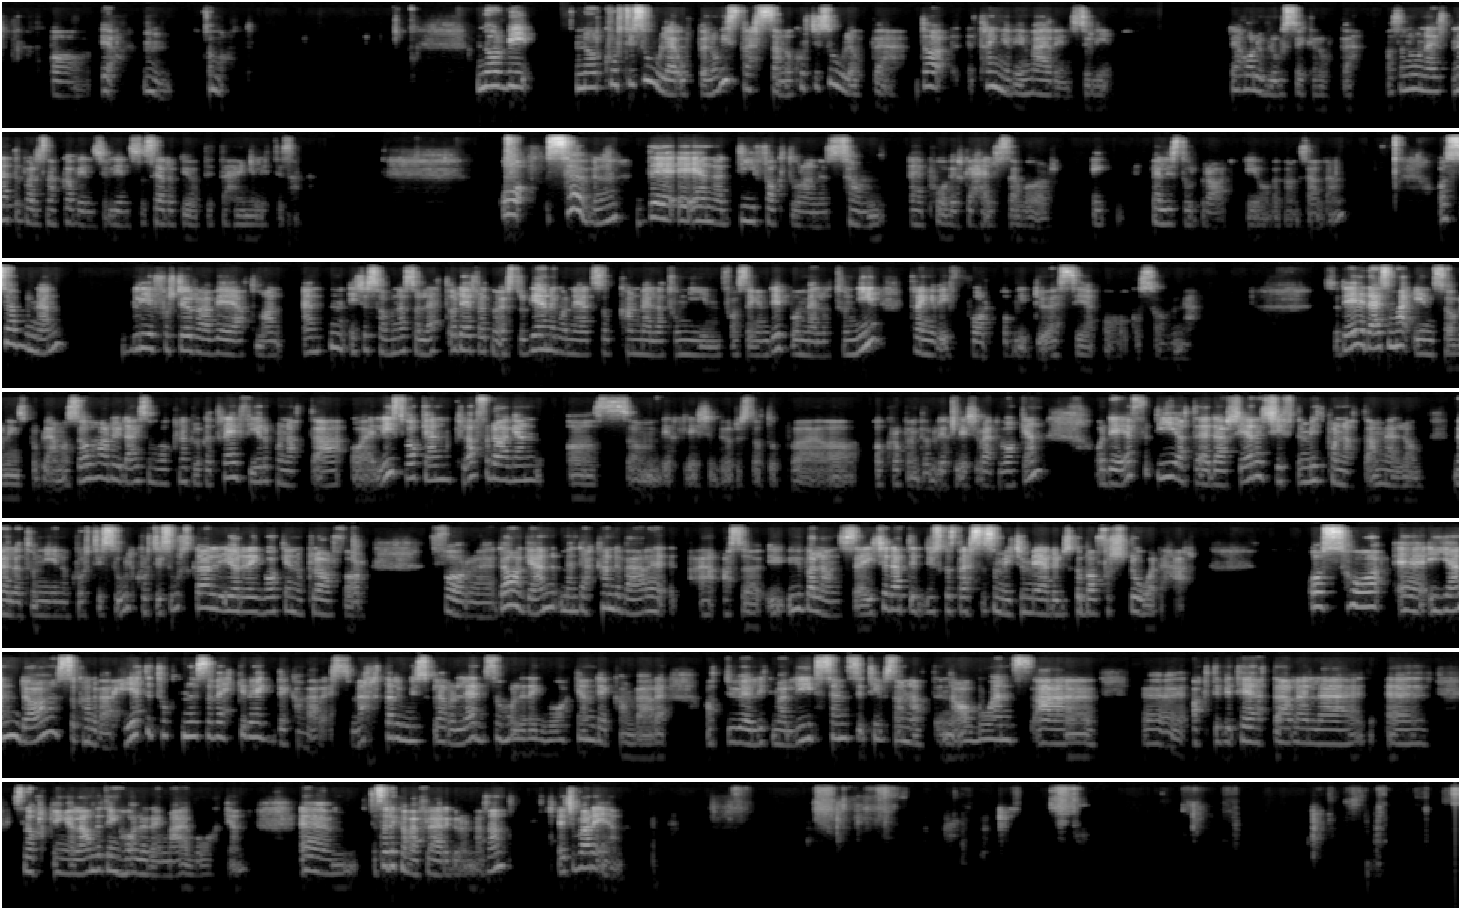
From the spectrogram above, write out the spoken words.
og, ja, mm, og mat. Når, vi, når kortisol er oppe, når vi stresser, når kortisol er oppe, da trenger vi mer insulin. Det holder blodsukkeret oppe. Altså nå når jeg nettopp hadde snakka om insulin, så ser dere jo at dette henger litt sammen. Og søvn det er en av de faktorene som eh, påvirker helsa vår i veldig stor grad i overgangsalderen. Og søvnen blir forstyrra ved at man enten ikke sovner så lett, og det er for at når østrogenet går ned, så kan melatonin få seg en dypp, og melatonin trenger vi for å bli døsige og å sovne. Så Det er de som har innsovningsproblemer. Så har du de som våkner klokka tre-fire på natta og er lysvåken, klar for dagen, og som virkelig ikke burde stått opp, og, og, kroppen burde virkelig ikke vært våken. Og det er fordi at det, der skjer et skifte midt på natta mellom melatonin og kortisol. Kortisol skal gjøre deg våken og klar for, for eh, dagen, men der kan det være eh, altså, ubalanse. Ikke at du skal stresse så mye med det, du skal bare forstå det her. Og så eh, igjen da, så kan det være hetetoktene som vekker deg, det kan være smerter i muskler og ledd som holder deg våken, det kan være at du er litt mer lydsensitiv, sånn at naboens eh, eh, aktiviteter eller eh, snorking eller andre ting holder deg mer våken. Ehm, så det kan være flere grunner. sant? Det er ikke bare én.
